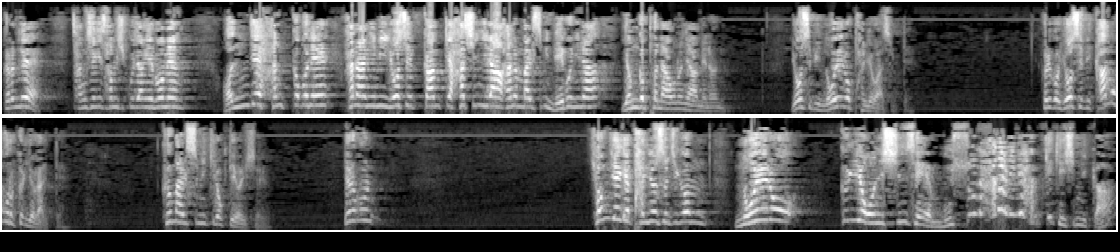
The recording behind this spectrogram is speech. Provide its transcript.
그런데 장세기 39장에 보면 언제 한꺼번에 하나님이 요셉과 함께 하시니라 하는 말씀이 네 번이나 연거퍼 나오느냐 하면은 요셉이 노예로 팔려왔을 때 그리고 요셉이 감옥으로 끌려갈 때 그 말씀이 기록되어 있어요. 여러분 형제에게 팔려서 지금 노예로 끌려온 신세에 무슨 하나님이 함께 계십니까?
